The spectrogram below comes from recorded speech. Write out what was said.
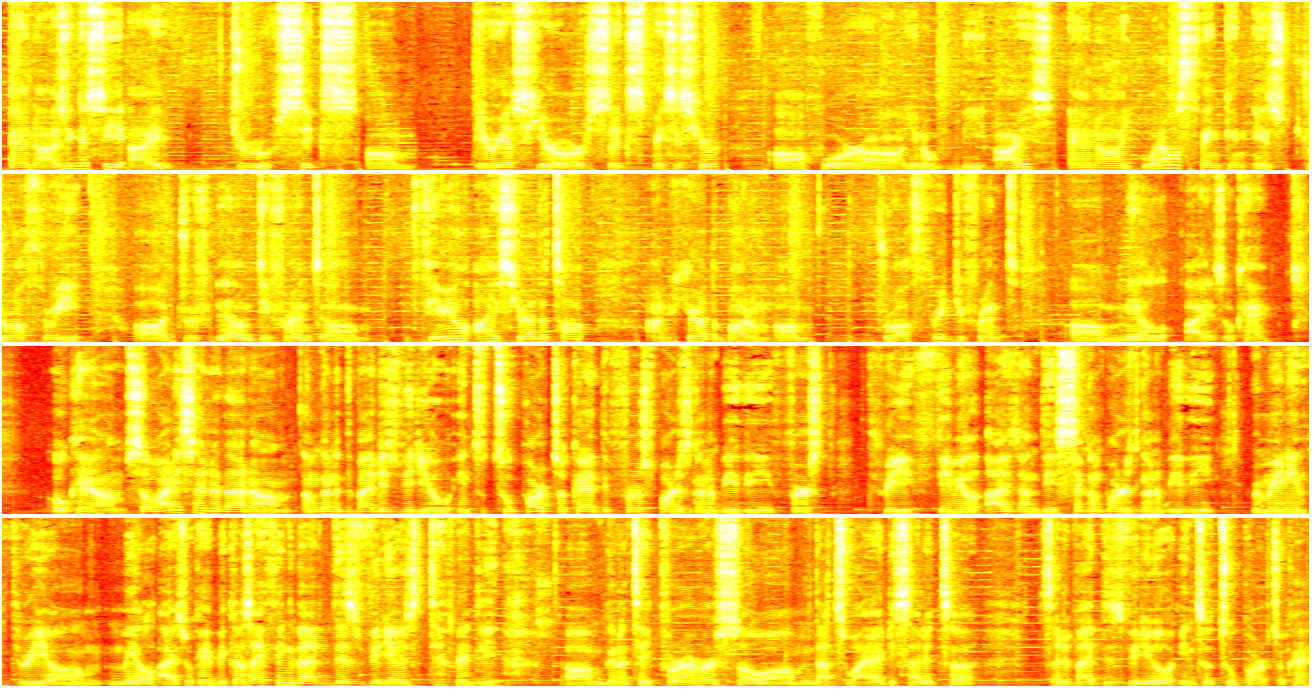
And uh, as you can see I drew six um, areas here or six spaces here uh, for uh, you know the eyes and uh, what I was thinking is draw three uh, um, different um, female eyes here at the top. And here at the bottom um, draw three different uh, male eyes okay? Okay, um, so I decided that um, I'm gonna divide this video into two parts, okay? The first part is gonna be the first three female eyes and the second part is gonna be the remaining three um, male eyes, okay? Because I think that this video is definitely um, gonna take forever, so um, that's why I decided to, to divide this video into two parts, okay?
